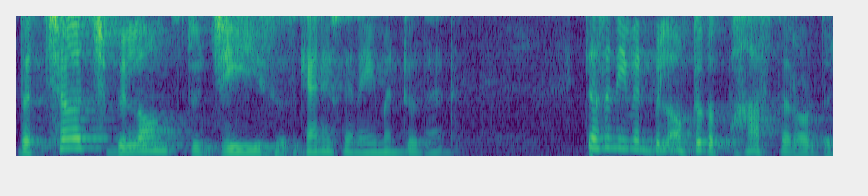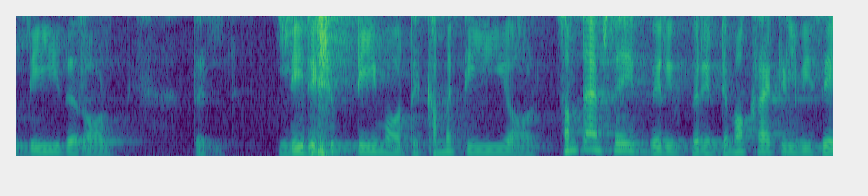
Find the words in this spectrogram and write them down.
The church belongs to Jesus. Can you say an amen to that? It doesn't even belong to the pastor or the leader or the leadership team or the committee or sometimes say very very democratically we say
